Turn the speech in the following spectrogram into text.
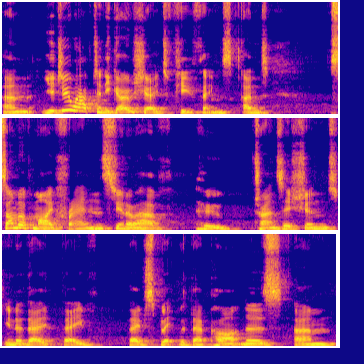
And you do have to negotiate a few things. And some of my friends, you know, have who transitioned, you know, they, they've they've split with their partners. Um,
